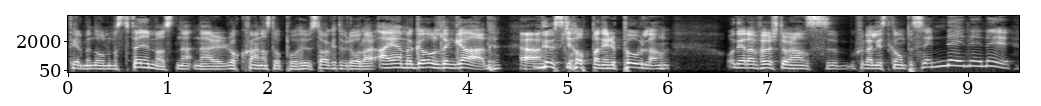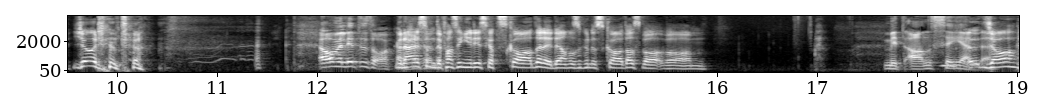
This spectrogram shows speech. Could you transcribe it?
filmen Almost famous, när, när rockstjärnan står på hustaket och vrålar I am a golden god, nu ska jag hoppa ner i poolen. Och nedanför står hans journalistkompis och säger nej, nej, nej, gör det inte. Ja, men lite så. Men det, här är som, det fanns ingen risk att skada dig, det enda som kunde skadas var... var Mitt anseende. ja,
